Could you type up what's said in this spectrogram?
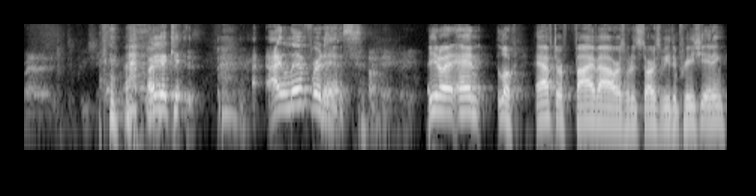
rather than depreciating. Are you kidding? I live for this. okay, great. You know, and, and look, after five hours, when it starts to be depreciating,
